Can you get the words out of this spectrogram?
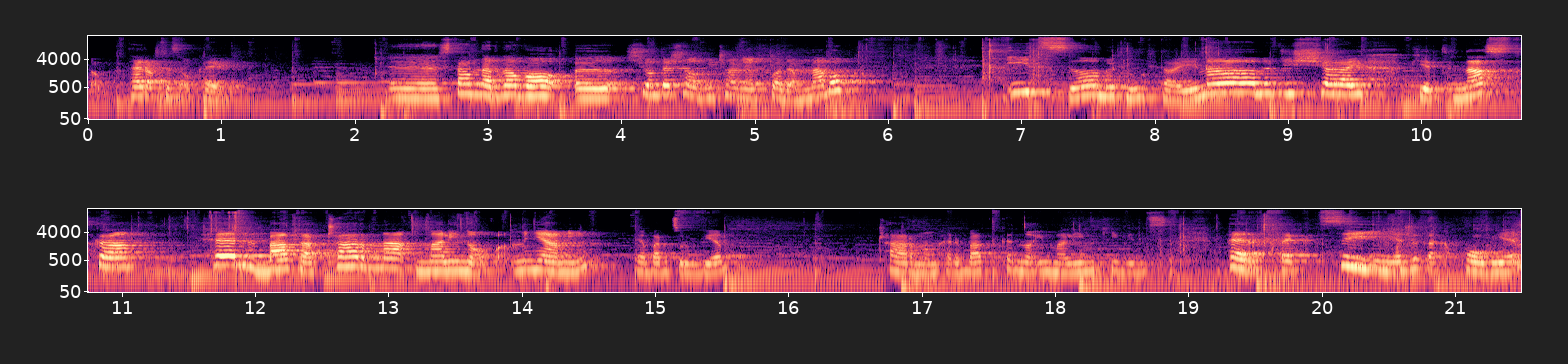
Dobra, teraz jest ok. E, standardowo e, świąteczne odliczanie odkładam na bok. I co my tutaj mamy dzisiaj? Piętnastka. Herbata czarna, malinowa. Mniami. Ja bardzo lubię czarną herbatkę, no i malinki, więc perfekcyjnie, że tak powiem.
